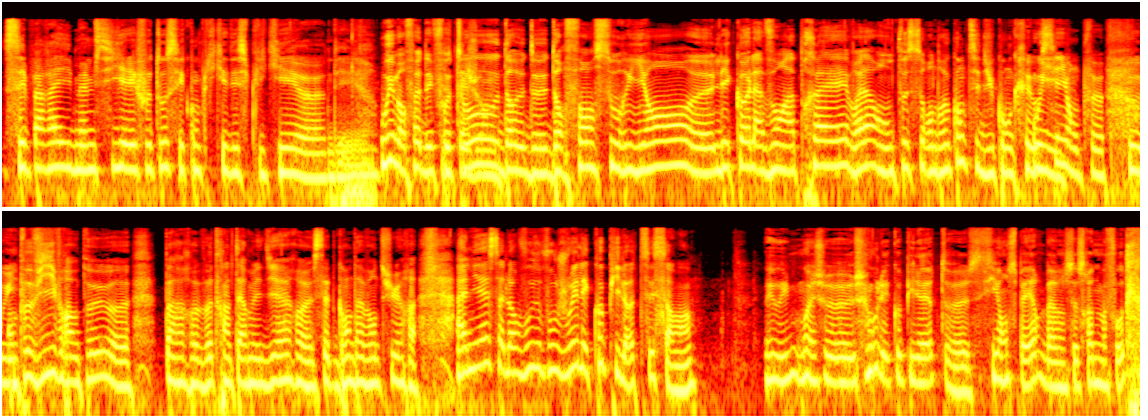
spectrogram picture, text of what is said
c'est pareil, même s'il y a les photos, c'est compliqué d'expliquer euh, des. Oui, mais enfin des photos d'enfants souriants, euh, l'école avant après. Voilà, on peut se rendre compte, c'est du concret Oui. aussi. On peut Oui, on peut vivre un peu euh, par votre intermédiaire euh, cette grande aventure. Agnès, alors vous vous jouez les copilotes, c'est ça hein? Oui, oui, moi je joue les copilotes. Euh, Si on se perd, ben, ce sera de ma faute.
